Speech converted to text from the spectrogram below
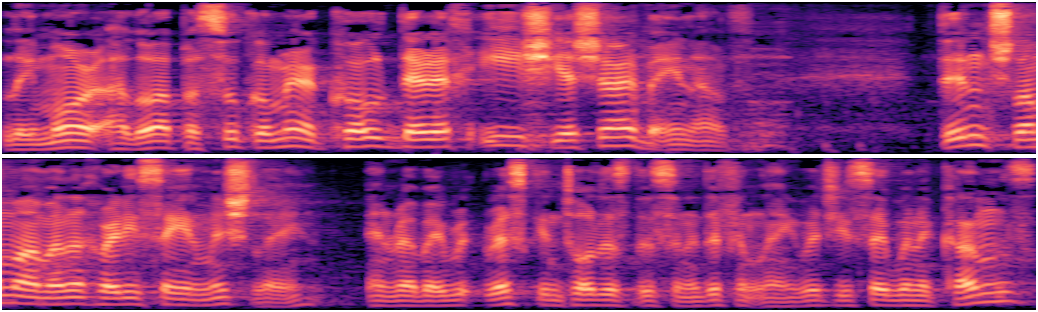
לאמור, הלא הפסוק אומר, כל דרך איש Didn't Shlomo HaMelech already say in Mishle, and Rabbi Riskin told us this in a different language, he said, when it comes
